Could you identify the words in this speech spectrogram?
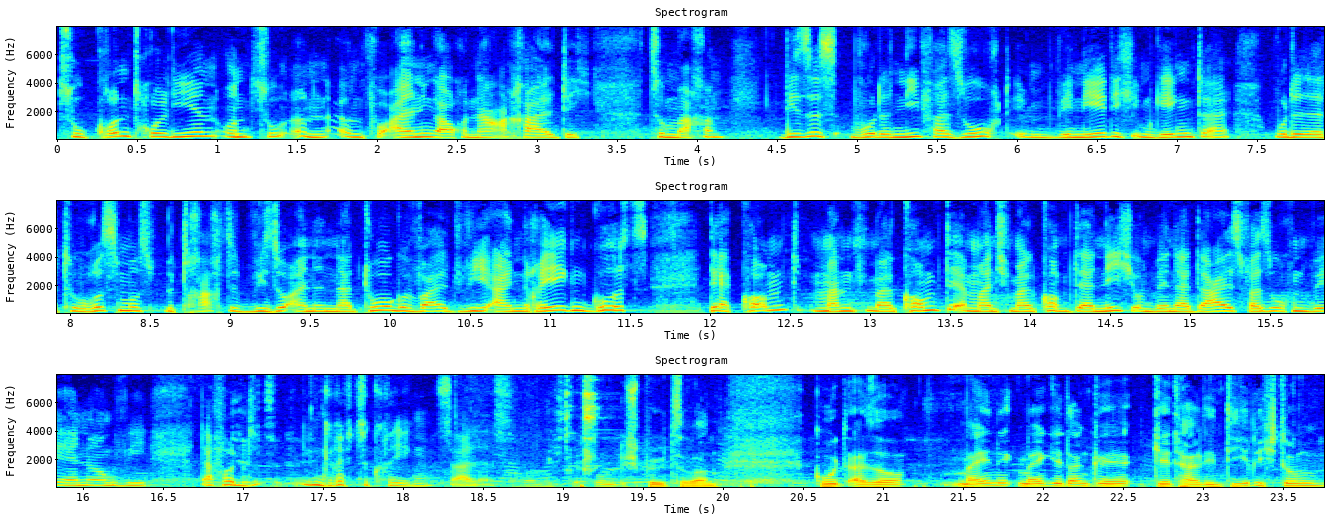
zu kontrollieren und, zu, und, und, vor allen Dingen auch nachhaltig zu machen. Dieses wurde nie versucht in Venedig. Im Gegenteil wurde der Tourismus betrachtet wie so eine Naturgewalt, wie ein Regenguss, der kommt. Manchmal kommt er, manchmal kommt er nicht. Und wenn er da ist, versuchen wir ihn irgendwie davon in den Griff zu kriegen. Das ist alles. Aber nicht davon gespült zu werden. Gut, also meine, mein Gedanke geht halt in die Richtung,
